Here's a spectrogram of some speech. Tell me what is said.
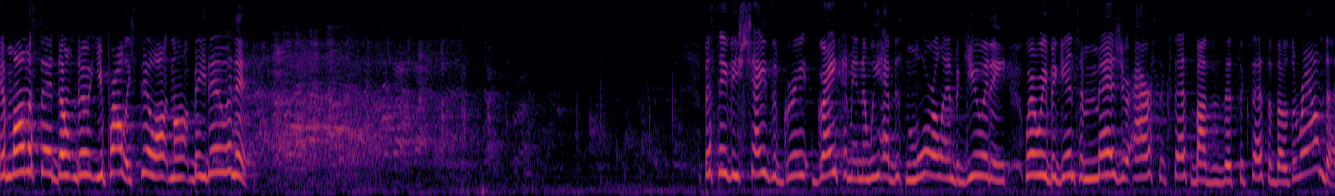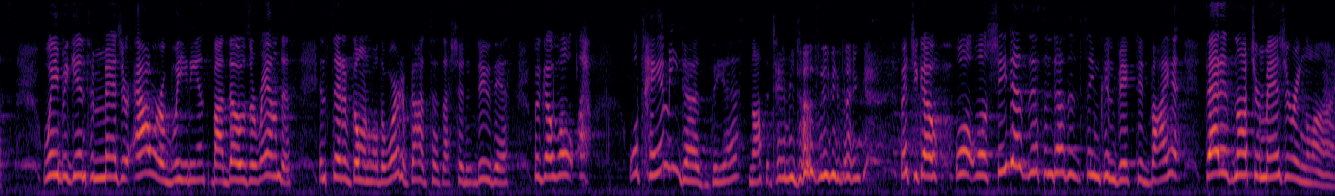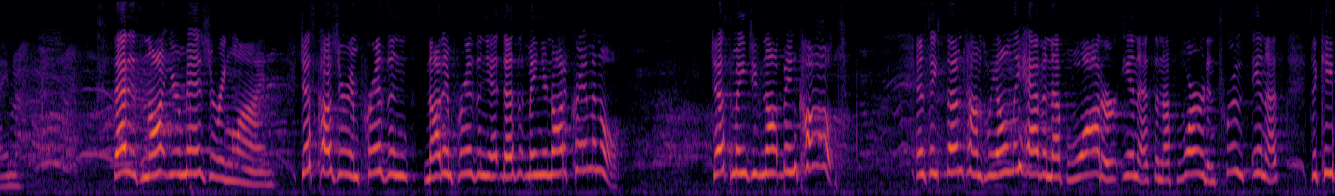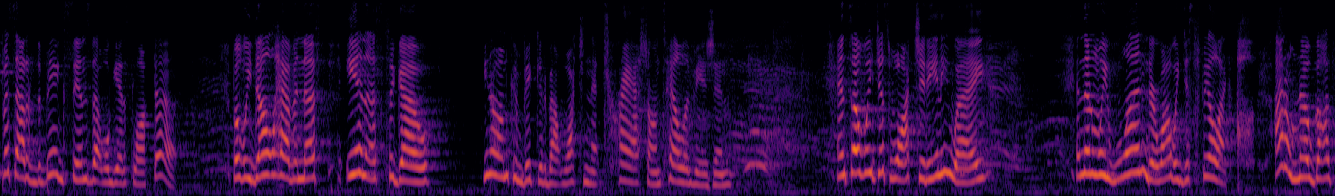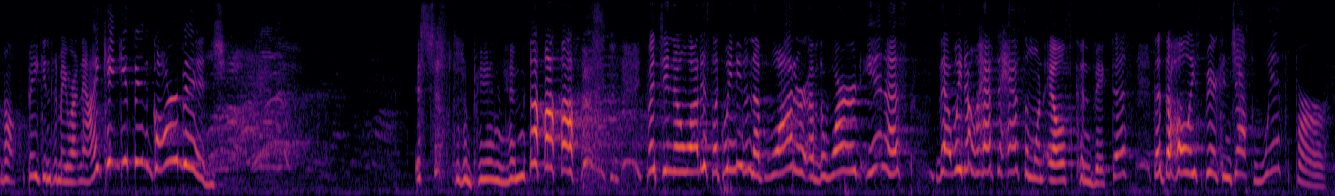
If mama said don't do it, you probably still ought not be doing it. But see, these shades of gray, gray, come in, and we have this moral ambiguity where we begin to measure our success by the, success of those around us. We begin to measure our obedience by those around us instead of going, well, the Word of God says I shouldn't do this. We go, well, uh, well, Tammy does this. Not that Tammy does anything. But you go, well, well, she does this and doesn't seem convicted by it. That is not your measuring line. That is not your measuring line. Just because you're in prison, not in prison yet, doesn't mean you're not a criminal. Just means you've not been caught. And see, sometimes we only have enough water in us, enough word and truth in us to keep us out of the big sins that will get us locked up. But we don't have enough in us to go, you know, I'm convicted about watching that trash on television. And so we just watch it anyway. And then we wonder why we just feel like, oh, I don't know, God's not speaking to me right now. I can't get through the garbage. It's just an opinion. but you know what? It's like we need enough water of the word in us that we don't have to have someone else convict us, that the Holy Spirit can just whisper.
